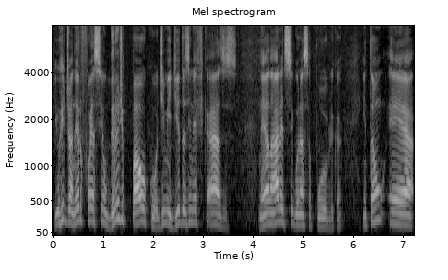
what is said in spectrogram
E o Rio de Janeiro foi assim o grande palco de medidas ineficazes né, na área de segurança pública. Então, é,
